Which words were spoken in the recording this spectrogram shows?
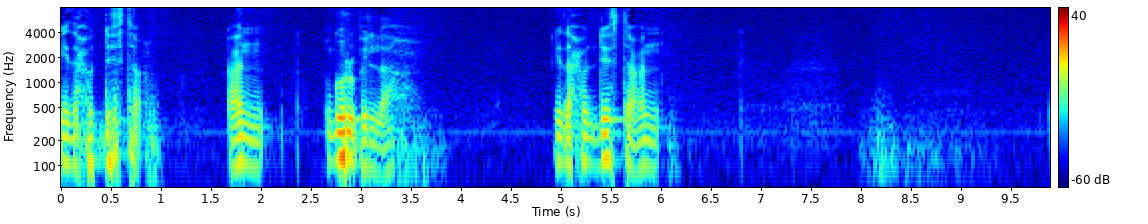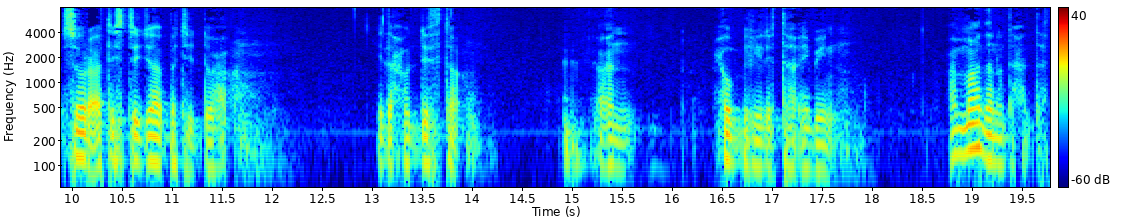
إذا حدثت عن قرب الله إذا حدثت عن سرعة استجابة الدعاء إذا حدثت عن حبه للتائبين. عن ماذا نتحدث؟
